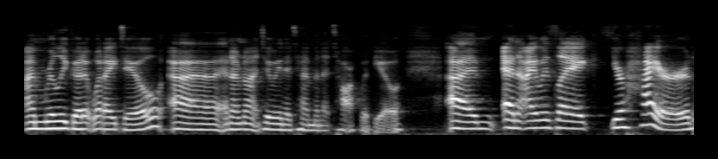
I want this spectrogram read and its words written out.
I'm really good at what I do, uh, and I'm not doing a 10 minute talk with you. Um, and I was like, "You're hired."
